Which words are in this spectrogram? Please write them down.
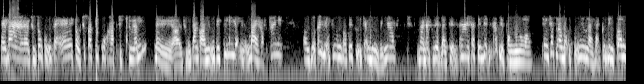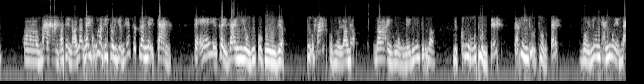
thế và chúng tôi cũng sẽ tổ chức các cái cuộc họp trực tuyến để uh, chúng ta có những cái kinh nghiệm những bài học hay uh, giữa các địa phương có cái sự trao đổi với nhau. Và đặc biệt là triển khai các cái biện pháp để phòng ngừa tranh chấp lao động cũng như là giải quyết đình công. Uh, và có thể nói là đây cũng là cái thời điểm hết sức là nhạy cảm sẽ xảy ra nhiều cái cuộc ngừng việc tự phát của người lao động do ảnh hưởng đến những tự do việc công bố thưởng tết các hình thức thưởng Tết. Rồi lương tháng 13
